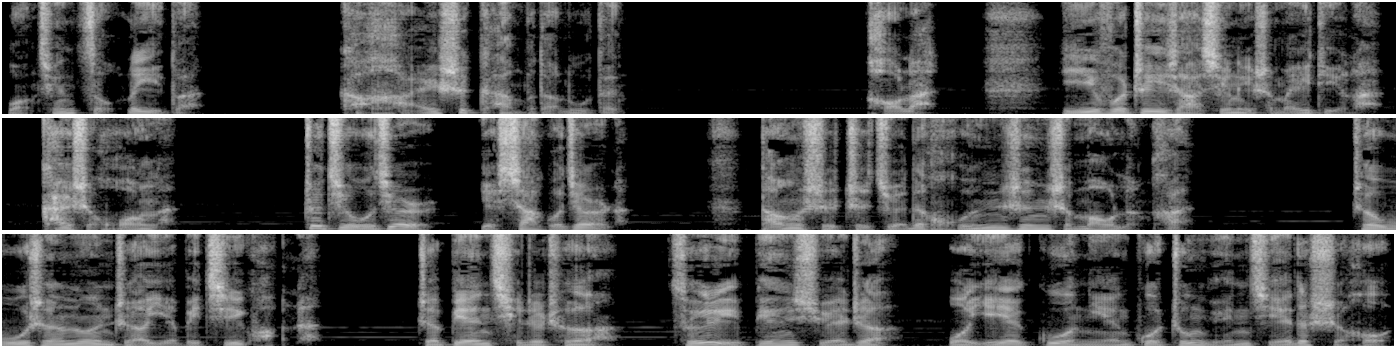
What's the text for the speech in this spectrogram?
往前走了一段，可还是看不到路灯。好了，姨父这下心里是没底了，开始慌了。这酒劲儿也下过劲儿了，当时只觉得浑身是冒冷汗。这无神论者也被击垮了，这边骑着车，嘴里边学着我爷爷过年过中元节的时候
